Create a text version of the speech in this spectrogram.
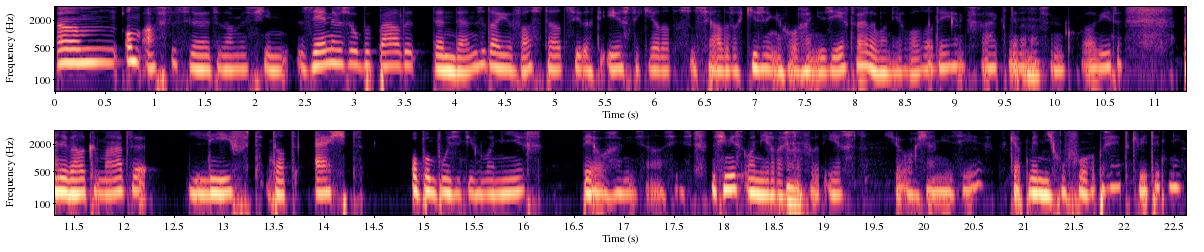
Ehm, om af te sluiten dan misschien. Zijn er zo bepaalde tendensen dat je vaststelt sinds de eerste keer dat de sociale verkiezingen georganiseerd werden? Wanneer was dat eigenlijk, vraag ik me dan af, wil ik ook wel weten. En in welke mate leeft dat echt op een positieve manier bij organisaties? Misschien eerst, wanneer werd dat voor het eerst georganiseerd? Ik heb me niet goed voorbereid, ik weet het niet.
